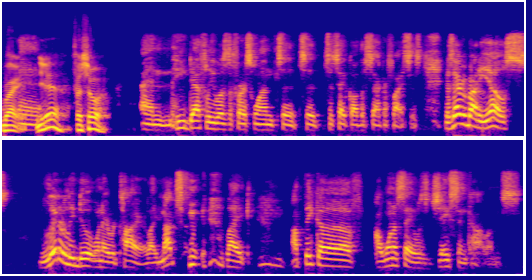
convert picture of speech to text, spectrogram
Right. And, yeah, for sure. And he definitely was the first one to to to take all the sacrifices because everybody else literally do it when they retire. Like not to, like I think of I want to say it was Jason Collins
